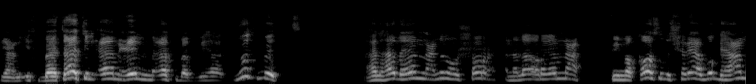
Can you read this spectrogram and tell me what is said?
يعني إثباتات الآن علم أثبت بها يثبت. هل هذا يمنع منه الشرع؟ أنا لا أرى يمنع. في مقاصد الشريعة بوجه عام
